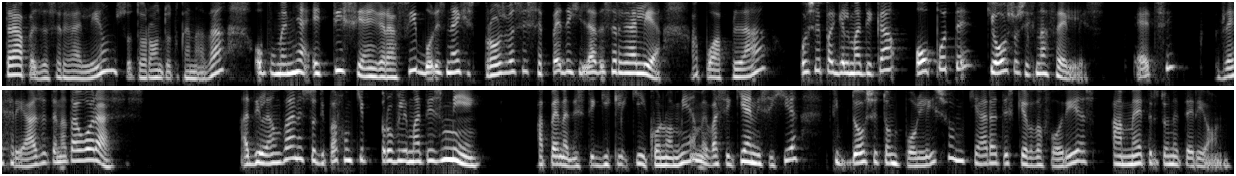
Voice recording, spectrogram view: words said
τράπεζας εργαλείων στο Τορόντο του Καναδά, όπου με μια ετήσια εγγραφή μπορείς να έχεις πρόσβαση σε 5.000 εργαλεία, από απλά ως επαγγελματικά όποτε και όσο συχνά θέλεις. Έτσι, δεν χρειάζεται να τα αγοράσεις. Αντιλαμβάνεστε ότι υπάρχουν και προβληματισμοί απέναντι στην κυκλική οικονομία με βασική ανησυχία την πτώση των πωλήσεων και άρα της κερδοφορίας αμέτρητων εταιριών.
